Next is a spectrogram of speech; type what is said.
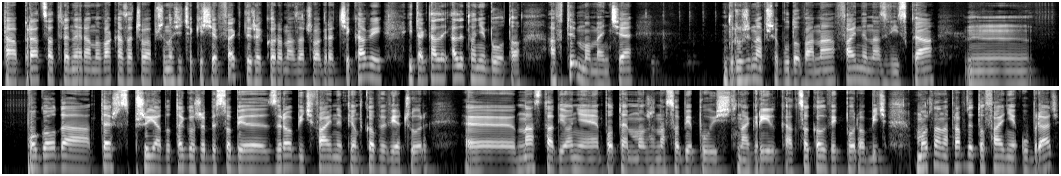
ta praca trenera Nowaka zaczęła przynosić jakieś efekty, że korona zaczęła grać ciekawiej i tak dalej, ale to nie było to. A w tym momencie drużyna przebudowana, fajne nazwiska, mm, Pogoda też sprzyja do tego, żeby sobie zrobić fajny piątkowy wieczór e, na stadionie, potem można sobie pójść na grillka, cokolwiek porobić. Można naprawdę to fajnie ubrać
